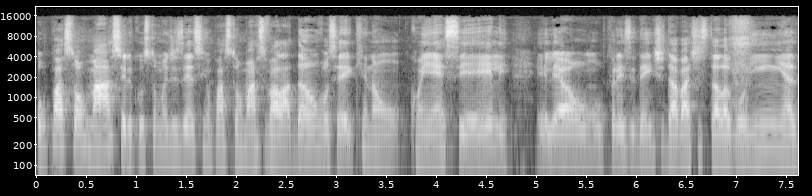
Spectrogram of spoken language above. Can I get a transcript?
o pastor Márcio, ele costuma dizer assim, o pastor Márcio Valadão, você que não conhece ele, ele é o presidente da Batista da Lagoinha,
